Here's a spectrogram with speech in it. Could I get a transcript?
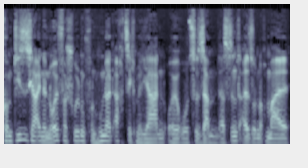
kommt dieses Jahr eine Neuverschuldung von 180 Milliarden Euro zusammen. Das sind also nochmal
